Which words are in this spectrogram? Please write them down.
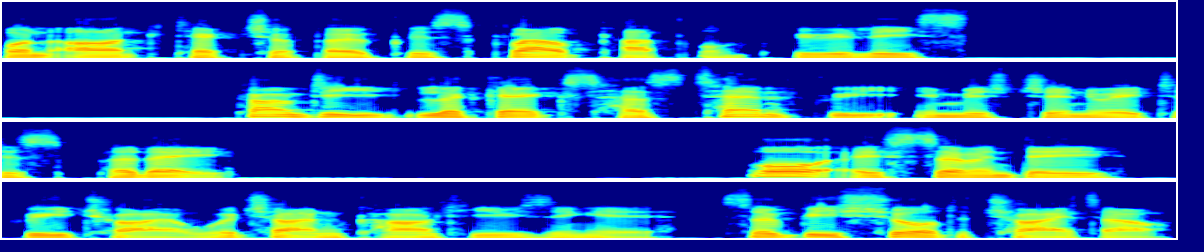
for an architecture-focused cloud platform to be released. Currently, LookX has 10 free image generators per day, or a 7-day free trial, which I'm currently using here, so be sure to try it out.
